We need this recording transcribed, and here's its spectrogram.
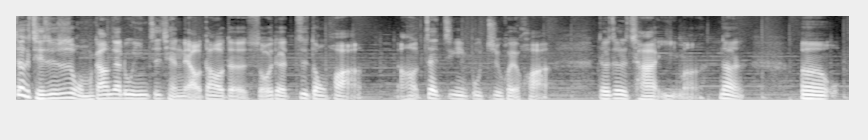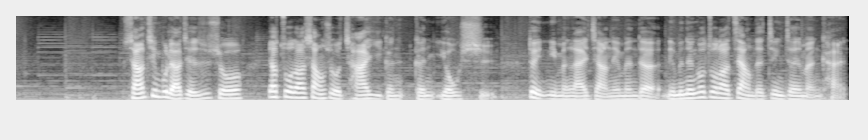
这个其实就是我们刚刚在录音之前聊到的所谓的自动化，然后再进一步智慧化的这个差异嘛。那嗯、呃，想要进一步了解的是说，要做到上述的差异跟跟优势，对你们来讲，你们的你们能够做到这样的竞争门槛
